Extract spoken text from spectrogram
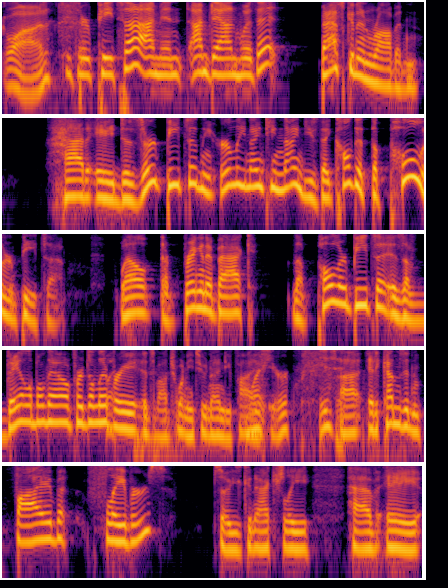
Go on. Dessert pizza. I'm in. I'm down with it. Baskin and Robin had a dessert pizza in the early 1990s. They called it the Polar Pizza. Well, they're bringing it back. The Polar Pizza is available now for delivery. It's about twenty two ninety five here. is it? Uh, it comes in five flavors, so you can actually have a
